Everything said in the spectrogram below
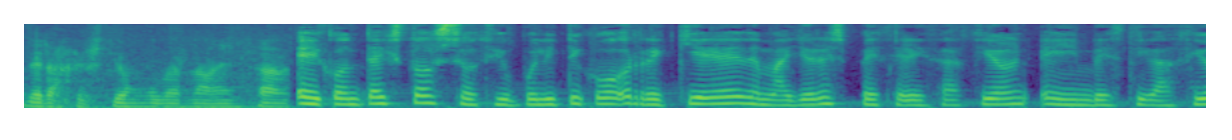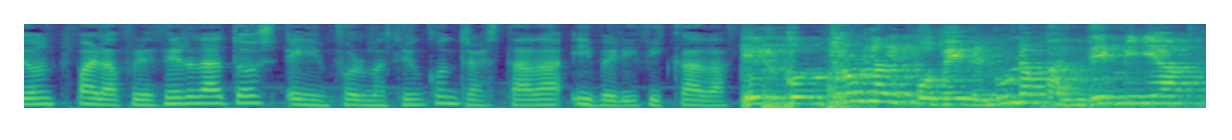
de la gestión gubernamental. El contexto sociopolítico requiere de mayor especialización e investigación para ofrecer datos e información contrastada y verificada. El control al poder en una pandemia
